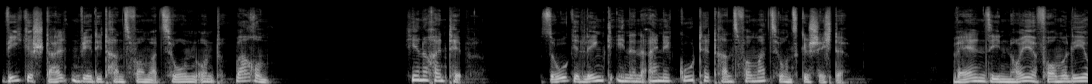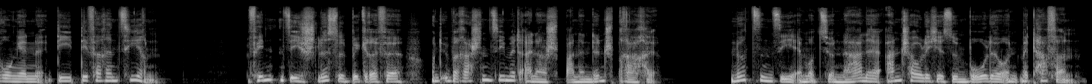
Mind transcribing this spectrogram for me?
Wie gestalten wir die Transformation und warum? Hier noch ein Tipp. So gelingt Ihnen eine gute Transformationsgeschichte. Wählen Sie neue Formulierungen, die differenzieren. Finden Sie Schlüsselbegriffe und überraschen Sie mit einer spannenden Sprache. Nutzen Sie emotionale, anschauliche Symbole und Metaphern.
